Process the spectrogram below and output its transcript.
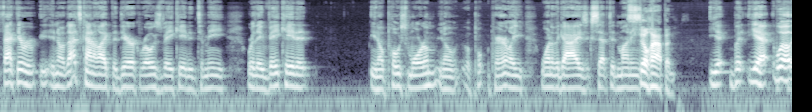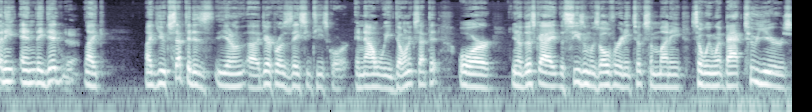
fact they were, you know, that's kind of like the Derrick Rose vacated to me, where they vacated, you know, post mortem. You know, apparently one of the guys accepted money. Still happened. Yeah, but yeah, well, and he and they did yeah. like like you accepted his you know uh, Derrick Rose's ACT score, and now we don't accept it, or you know, this guy, the season was over and he took some money. So we went back two years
